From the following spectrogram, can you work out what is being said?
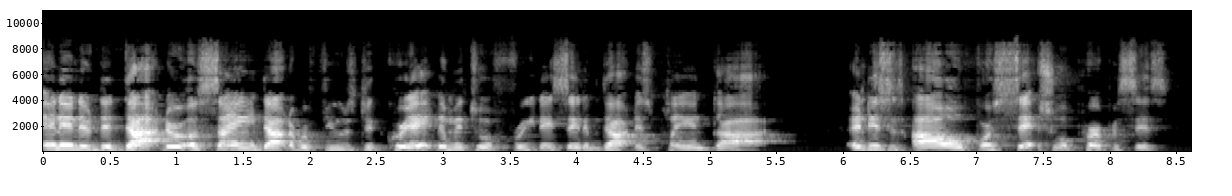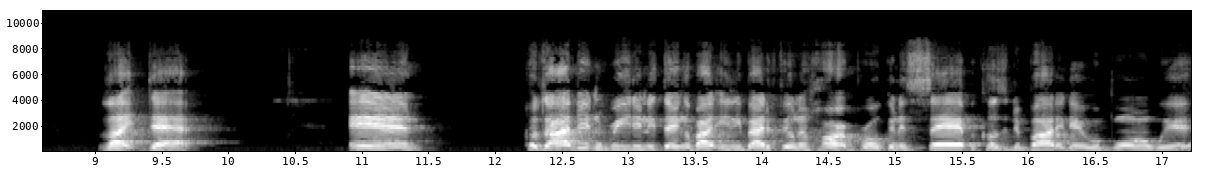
And then if the doctor, a sane doctor, refused to create them into a freak, they say the doctor's playing God. And this is all for sexual purposes, like that. And because I didn't read anything about anybody feeling heartbroken and sad because of the body they were born with.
